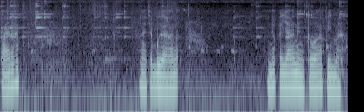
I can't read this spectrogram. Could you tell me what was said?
ไปแล้วครับ น่าจะเบื่อกันละมีนกกระยางหนึ่งตัวบินมา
